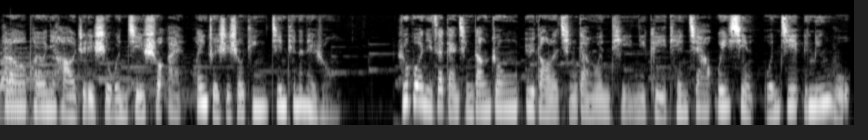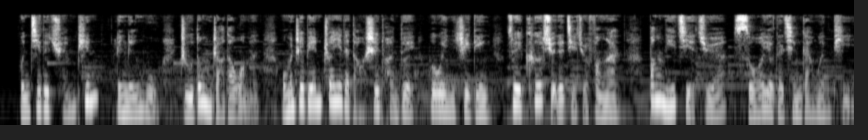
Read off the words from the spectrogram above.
Hello，朋友你好，这里是文姬说爱，欢迎准时收听今天的内容。如果你在感情当中遇到了情感问题，你可以添加微信文姬零零五，文姬的全拼零零五，主动找到我们，我们这边专业的导师团队会为你制定最科学的解决方案，帮你解决所有的情感问题。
